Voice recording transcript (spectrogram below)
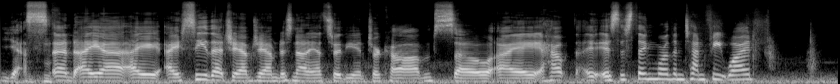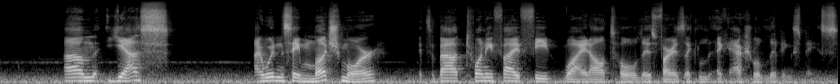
Yes, and I, uh, I I see that Jam Jam does not answer the intercom. So I how is this thing more than ten feet wide? Um, yes. I wouldn't say much more. It's about 25 feet wide, all told, as far as like, like actual living space.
